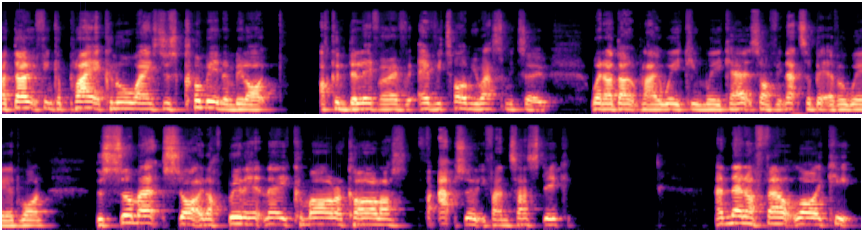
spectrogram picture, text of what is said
I don't think a player can always just come in and be like, I can deliver every every time you ask me to when I don't play week in, week out. So I think that's a bit of a weird one. The summer started off brilliantly. Kamara, Carlos, absolutely fantastic. And then I felt like it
